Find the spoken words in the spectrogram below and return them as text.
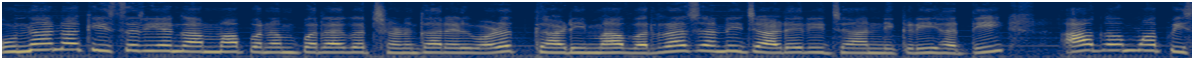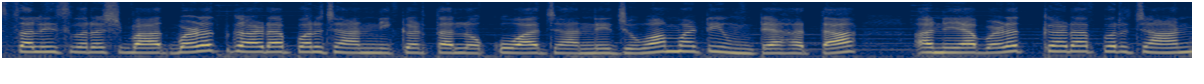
ઉનાના કેસરિયા ગામમાં પરંપરાગત શણગારેલ બળદગાડીમાં વરરાજાની જાડેરી જાન નીકળી હતી. આ ગામમાં પિસ્તાલીસ વર્ષ બાદ બળદગાડા પર જાન નીકળતા લોકો આ જાનને જોવા માટે ઉમટ્યા હતા અને આ બળદગાડા પર જાન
